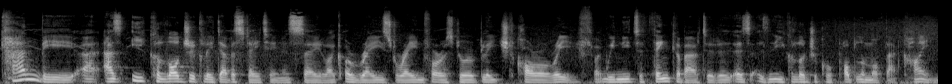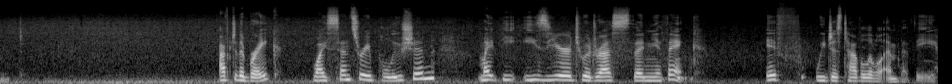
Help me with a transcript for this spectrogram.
can be uh, as ecologically devastating as, say, like a razed rainforest or a bleached coral reef. Like we need to think about it as, as an ecological problem of that kind. After the break, why sensory pollution might be easier to address than you think, if we just have a little empathy.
